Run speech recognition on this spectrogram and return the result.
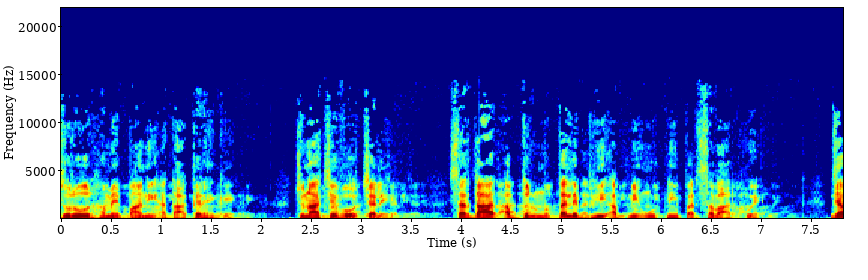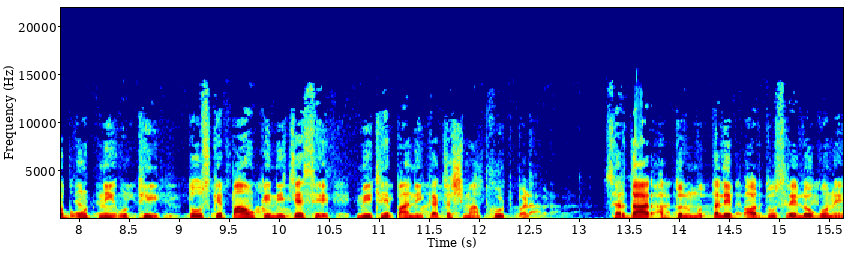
ضرور ہمیں پانی عطا کریں گے۔ چنانچہ وہ چلے۔ سردار عبد المطلب بھی اپنی اونٹنی پر سوار ہوئے۔ جب اونٹنی اٹھی تو اس کے پاؤں کے نیچے سے میٹھے پانی کا چشمہ پھوٹ پڑا۔ سردار عبد المطلب اور دوسرے لوگوں نے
